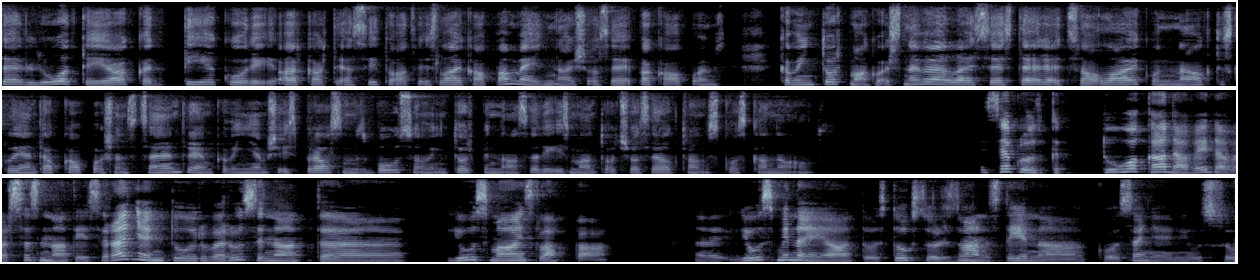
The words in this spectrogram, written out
ceru ļoti, ja, ka tie, kuri ārkārtējās situācijas laikā pamēģināja šos e-pakalpojumus, ka viņi turpmāk vairs nevēlēsies tērēt savu laiku un nākt uz klientu apkalpošanas centriem, ka viņiem šīs prasmes būs un viņi turpinās arī izmantot šos elektroniskos kanālus. Es saprotu, ka to, kādā veidā var sazināties ar aģentūru, var uzzināt uh, jūsu mājaslapā. Jūs minējāt tos tūkstošus zvanus dienā, ko saņēma jūsu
